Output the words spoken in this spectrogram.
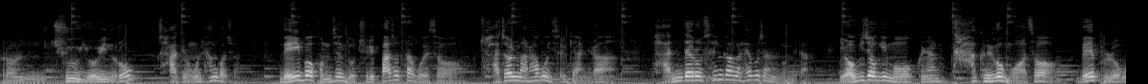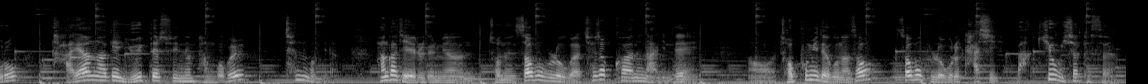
그런 주 요인으로 작용을 한 거죠. 네이버 검색 노출이 빠졌다고 해서 좌절만 하고 있을 게 아니라 반대로 생각을 해보자는 겁니다. 여기저기 뭐 그냥 다 긁어 모아서 내 블로그로 다양하게 유입될 수 있는 방법을 찾는 겁니다. 한 가지 예를 들면 저는 서브 블로그가 최적화는 아닌데 어, 저품이 되고 나서 서브 블로그를 다시 막 키우기 시작했어요.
